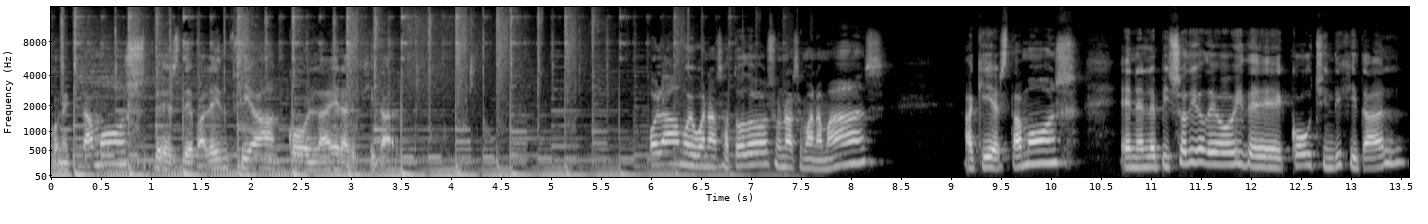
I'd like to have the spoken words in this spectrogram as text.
Conectamos desde Valencia con la era digital. Hola, muy buenas a todos, una semana más. Aquí estamos en el episodio de hoy de Coaching Digital,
